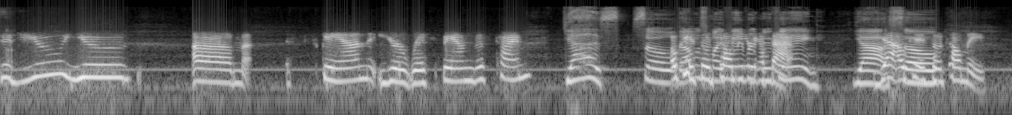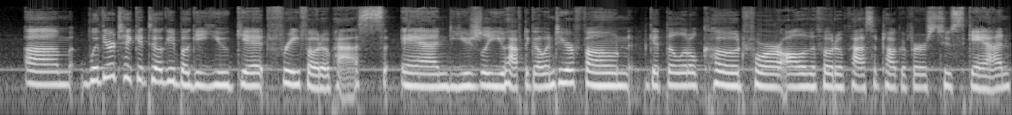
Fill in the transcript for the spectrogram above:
did you use um, scan your wristband this time? Yes, so Okay, that was so my favorite new that. thing. Yeah, yeah. so, okay, so tell me. Um, with your ticket to Oogie Boogie, you get free photo pass, and usually you have to go into your phone, get the little code for all of the photo pass photographers to scan.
